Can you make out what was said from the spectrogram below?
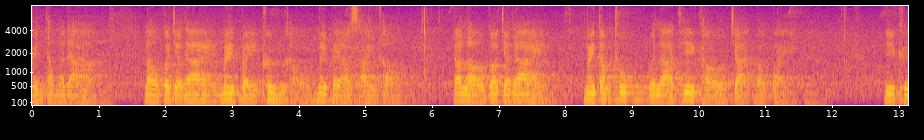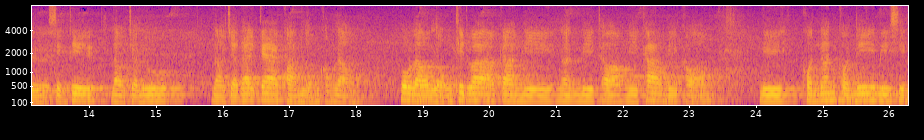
เป็นธรรมดา เราก็จะได้ไม่ไปพึ่งเขาไม่ไปอาศัยเขา แล้วเราก็จะได้ไม่ต้องทุกเวลาที่เขาจากเราไป นี่คือสิ่งที่เราจะรู้ เราจะได้แก้ความหลงของเรา วกเราหลงคิดว่าการมีเงินมีทอง มีข้าวมีของ มีคนนั้นคนนี้มีสิ่ง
